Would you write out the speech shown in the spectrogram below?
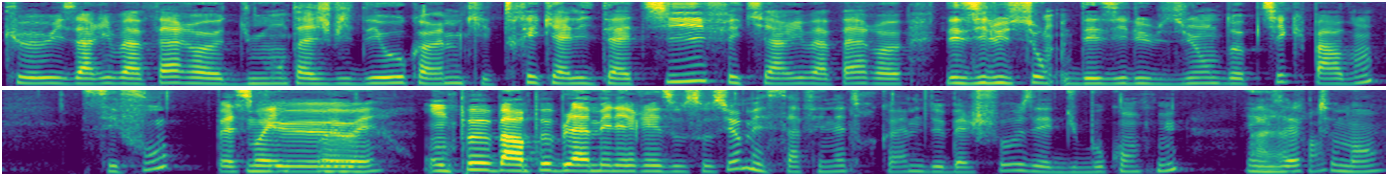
qu'ils arrivent à faire euh, du montage vidéo quand même qui est très qualitatif et qui arrivent à faire euh, des illusions, des illusions d'optique, pardon. C'est fou parce Oui, que on peut bah, un peu blâmer les réseaux sociaux, mais ça fait naître quand même de belles choses et du beau contenu. Exactement.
